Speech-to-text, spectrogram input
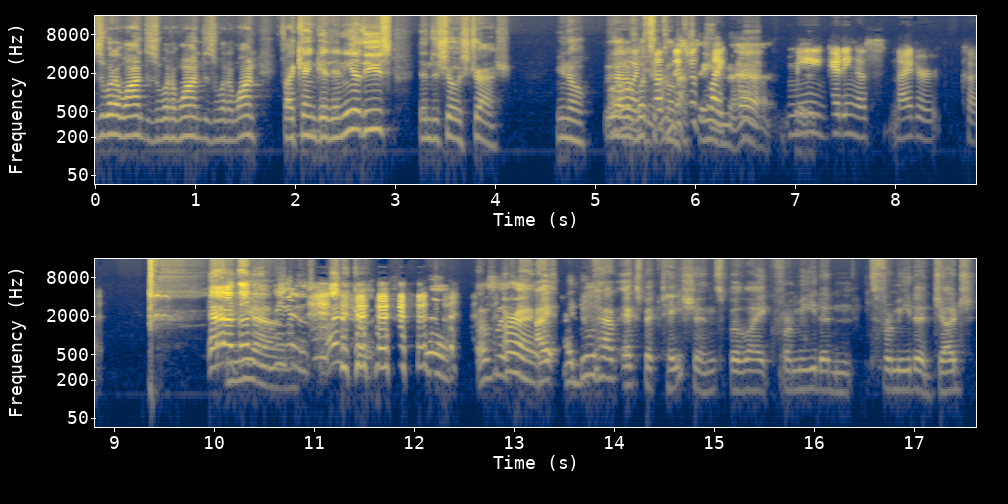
This is what I want. This is what I want. This is what I want. If I can't get any of these, then the show is trash. You know, we Oh, gotta I what's it called? this was like that, uh, but- me getting a Snyder cut. Yeah, that Yeah. doesn't mean Snyder Cut. Yeah. I was like, All right. I, I do have expectations, but like for me to for me to judge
